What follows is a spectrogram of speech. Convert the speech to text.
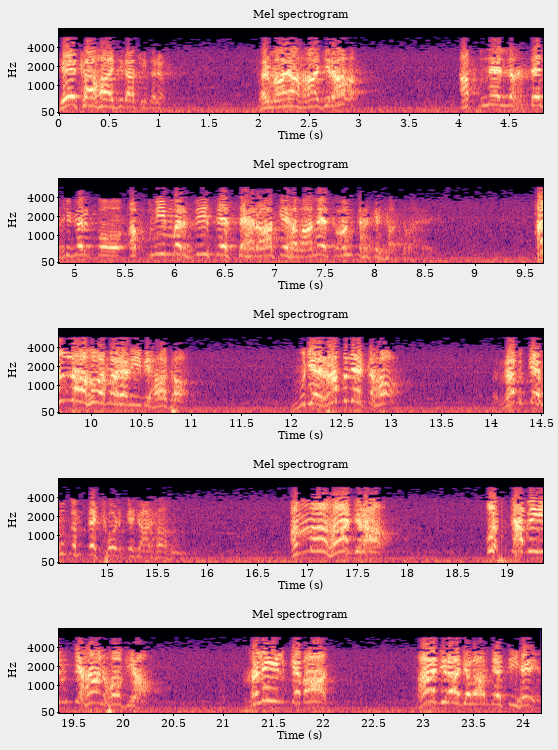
دیکھا حاجرہ کی طرف۔ فرمایا، حاجرہ، اپنے لختے جگر کو اپنی مرضی سے صحرا کے حوالے کون کر کے جاتا ہے؟ اللہ ہو ہمارا نہیں بہادا مجھے رب نے کہا، رب کے حکم پہ چھوڑ کے جا رہا ہوں اما حاجرہ اس کا بھی امتحان ہو گیا خلیل کے بعد حاجرہ جواب دیتی ہے،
